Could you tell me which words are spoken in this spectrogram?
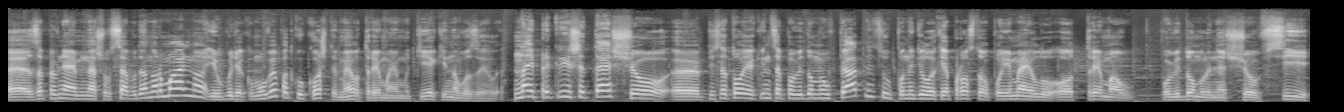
Е, Запевняє мене, що все буде нормально, і в будь-якому випадку кошти ми отримаємо, ті, які навозили. Найприкріше те, що е, після того, як він це повідомив в п'ятницю, в понеділок я просто по імейлу отримав. Повідомлення, що всі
